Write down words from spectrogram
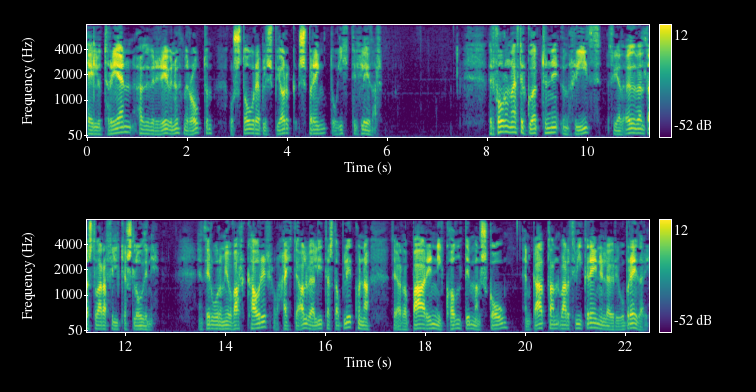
Heilu trén höfðu verið rifin upp með rótum og stóreflis björg sprengt og ítt til hliðar. Þeir fóru nú eftir göttunni um hríð því að auðveldast var að fylgja slóðinni. En þeir voru mjög varkárir og hætti alveg að lítast á blikuna þegar það bar inn í koldimman skó en gatan var því greinilegri og breyðari.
